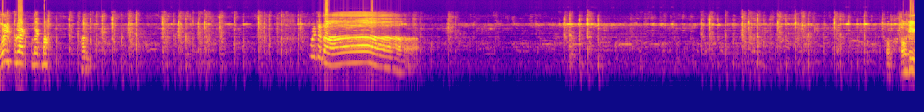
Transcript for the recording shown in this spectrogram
อุ้ยแหลกแหลกมาหันไม่ได้นะ เอาเอาเพลง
